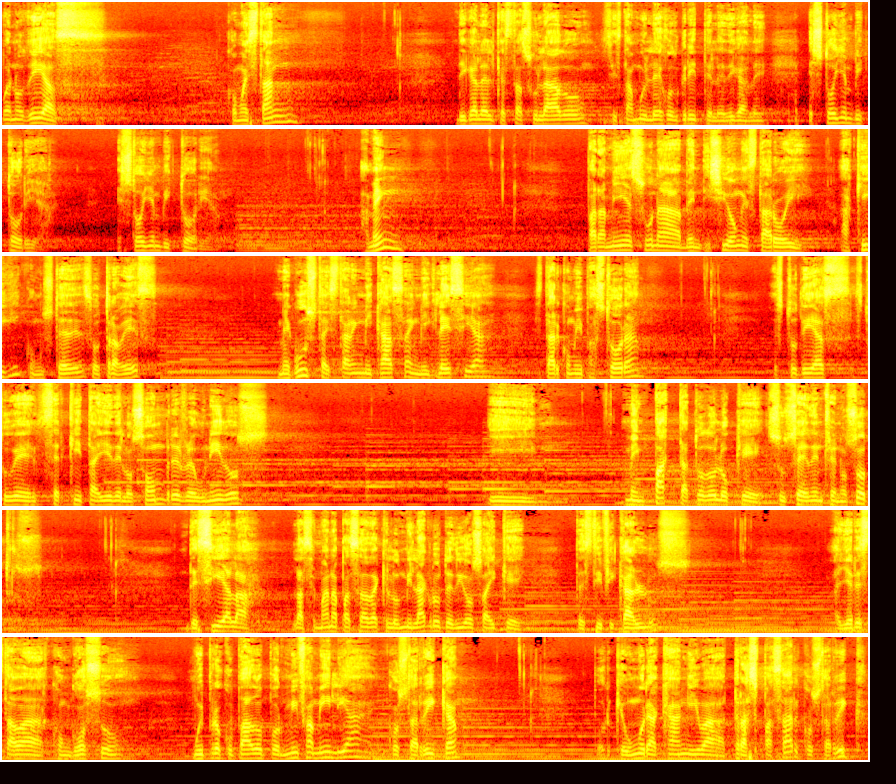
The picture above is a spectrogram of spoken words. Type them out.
Buenos días. ¿Cómo están? Dígale al que está a su lado, si está muy lejos, grítele, dígale, estoy en victoria, estoy en victoria. Amén. Para mí es una bendición estar hoy aquí con ustedes otra vez. Me gusta estar en mi casa, en mi iglesia, estar con mi pastora. Estos días estuve cerquita ahí de los hombres reunidos y me impacta todo lo que sucede entre nosotros. Decía la, la semana pasada que los milagros de Dios hay que testificarlos. Ayer estaba con gozo muy preocupado por mi familia en Costa Rica, porque un huracán iba a traspasar Costa Rica.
